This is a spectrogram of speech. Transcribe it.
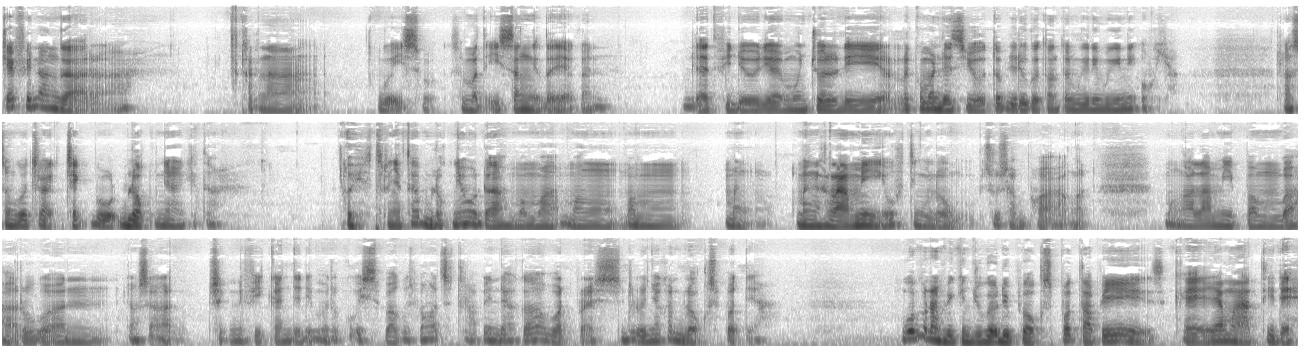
Kevin Anggara. Karena gue is sempat iseng gitu ya kan. Lihat video dia muncul di rekomendasi YouTube jadi gue tonton begini-begini. Oh ya langsung gue cek, cek blognya gitu Wih, ternyata blognya udah mem meng mem meng mengalami, uh, tinggal susah banget, mengalami pembaharuan yang sangat signifikan. Jadi menurutku, is bagus banget setelah pindah ke WordPress. Dulunya kan blogspot ya. Gue pernah bikin juga di blogspot, tapi kayaknya mati deh.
